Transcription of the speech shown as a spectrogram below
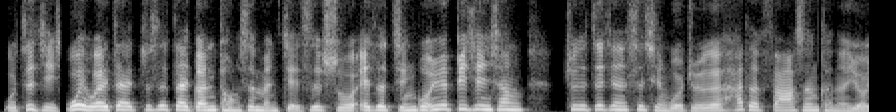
我自己，我也会在，就是在跟同事们解释说，哎，这经过，因为毕竟像就是这件事情，我觉得它的发生可能有，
